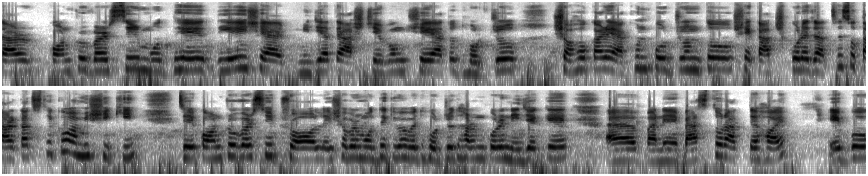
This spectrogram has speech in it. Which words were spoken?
তার কন্ট্রোভার্সির মধ্যে দিয়েই সে মিডিয়াতে আসছে এবং সে এত ধৈর্য সহকারে এখন পর্যন্ত সে কাজ করে যাচ্ছে। সো তার কাছ থেকেও আমি শিখি যে কন্ট্রোভার্সি ট্রল এসবের মধ্যে কীভাবে ধৈর্য ধারণ করে নিজেকে মানে ব্যস্ত রাখতে হয়। এবং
